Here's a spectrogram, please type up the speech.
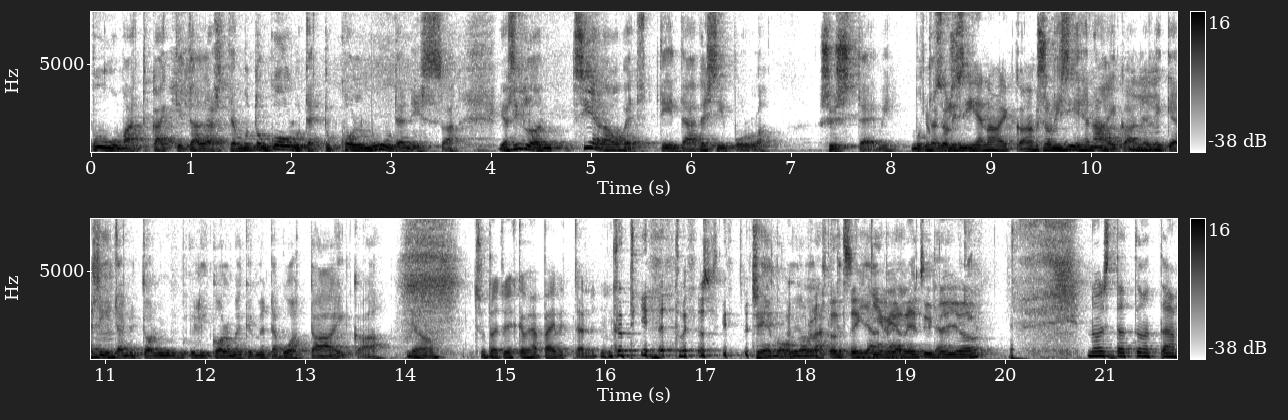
puumat, kaikki tällaiset. Ja mut on koulutettu Kolmuudenissa. Ja silloin siellä opetettiin tämä vesipullo systeemi. Mutta se oli si- siihen aikaan. Se oli siihen aikaan, mm, eli mm. siitä nyt on yli 30 vuotta aikaa. Joo. Sun täytyy ehkä vähän päivittää nyt niitä tietoja. Se voi olla, että se kirjan esille, joo. Noista tuota,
